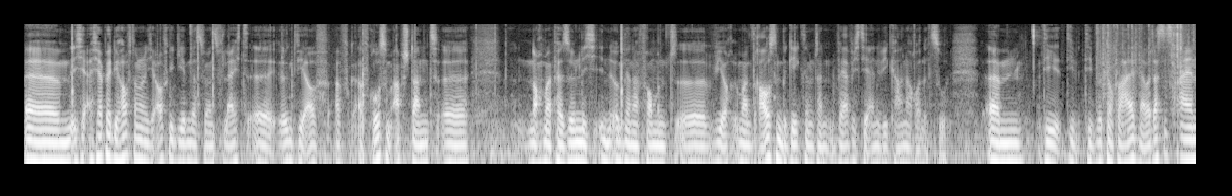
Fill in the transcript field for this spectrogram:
Ähm, ich ich habe ja die Hoffnung noch nicht aufgegeben, dass wir uns vielleicht äh, irgendwie auf, auf, auf großem Abstand äh, nochmal persönlich in irgendeiner Form und äh, wie auch immer draußen begegnen und dann werfe ich dir eine Vikana-Rolle zu. Ähm, die, die, die wird noch behalten. Aber das ist ein,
